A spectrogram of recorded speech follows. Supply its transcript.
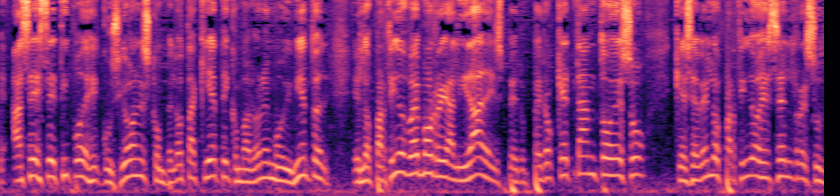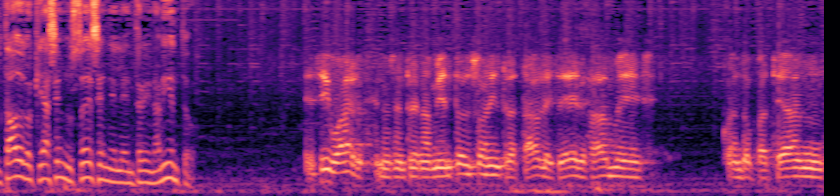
eh, hace este tipo de ejecuciones con pelota quieta y con balón en movimiento. En, en los partidos vemos realidades, pero, pero ¿qué tanto eso que se ve en los partidos es el resultado de lo que hacen ustedes en el entrenamiento? Es igual, en los entrenamientos son intratables, ¿eh? el James, cuando patean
